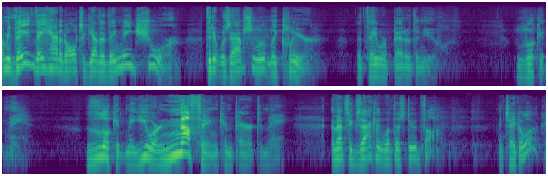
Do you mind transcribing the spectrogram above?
I mean, they, they had it all together. They made sure that it was absolutely clear that they were better than you. Look at me. Look at me. You are nothing compared to me. And that's exactly what this dude thought. I And take a look.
